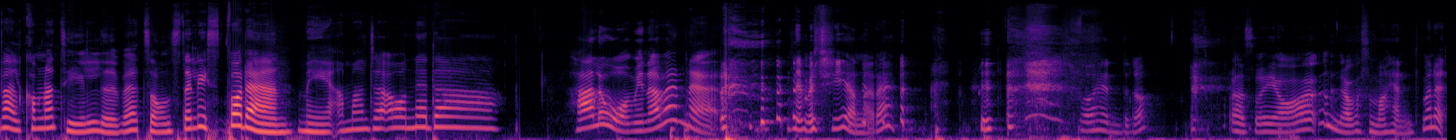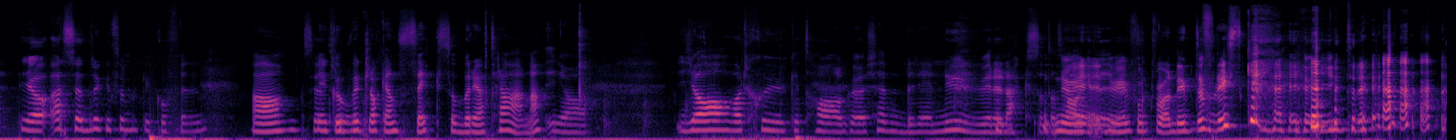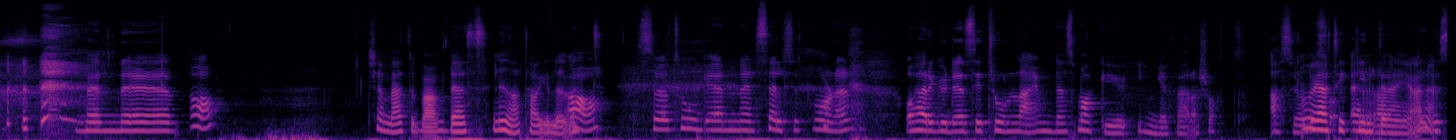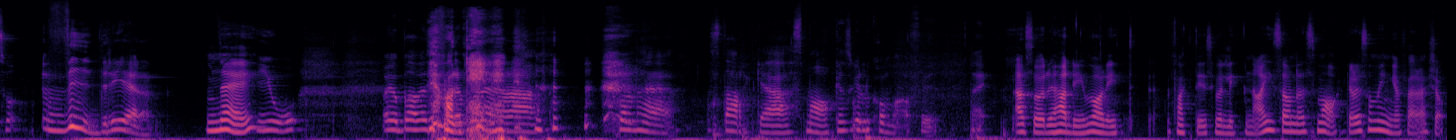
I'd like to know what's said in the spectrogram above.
Välkomna till Livet som stylistpodden! Med Amanda och Nedda. Hallå mina vänner! Nej men tjenare! Vad händer då? Alltså jag undrar vad som har hänt med dig. Ja, alltså jag har druckit så mycket koffein. Ja, Så jag jag gick tror- upp vid klockan sex och började träna. Ja. Jag har varit sjuk ett tag och jag kände det. Nu är det dags att ta tag i är du är livet. fortfarande inte frisk. Nej, jag är ju inte det. Men eh, ja. Kände att det behövdes nya tag i livet. ja. Så jag tog en eh, Celsius på morgonen. Och herregud en citron lime den smakar ju ingefära shot. Alltså Och blir jag tycker inte den gör Den det. är så vidrig är den. Nej. Jo. Och jag bara Jag bara, på, den här, på den här starka smaken skulle komma. För, nej. Alltså det hade ju varit faktiskt väldigt nice om den smakade som ingefära shot.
